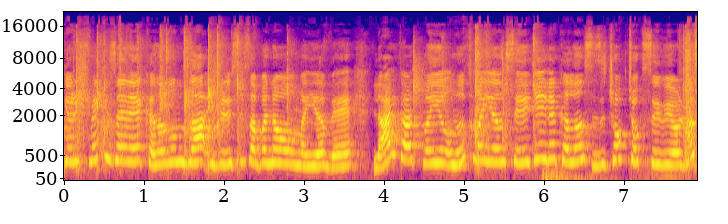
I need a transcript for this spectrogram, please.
görüşmek üzere. Kanalımıza ücretsiz abone olmayı ve like atmayı unutmayın. Sevgiyle kalın. Sizi çok çok seviyoruz.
